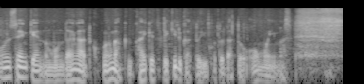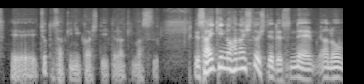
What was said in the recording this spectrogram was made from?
温泉圏の問題がここがうまく解決できるかということだと思います。えー、ちょっと先に行かせていただきます。で最近の話としてですねあの、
